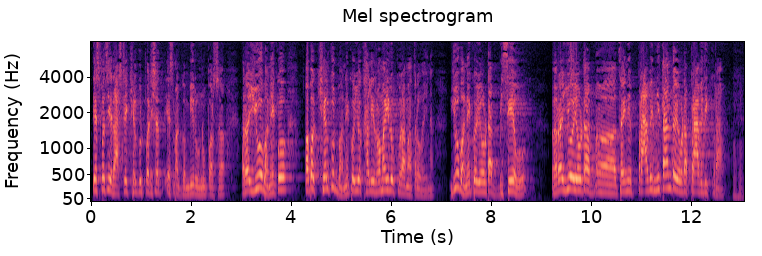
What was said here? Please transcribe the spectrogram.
त्यसपछि राष्ट्रिय खेलकुद परिषद यसमा गम्भीर हुनुपर्छ र यो भनेको अब खेलकुद भनेको यो खालि रमाइलो कुरा मात्र होइन। यो भनेको एउटा विषय हो र यो एउटा चाहिँ नि प्रावि नितान्त एउटा प्राविधिक कुरा हो।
